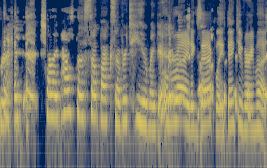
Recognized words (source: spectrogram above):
right. Shall I pass the soapbox over to you, my dear? right, exactly. Thank you very much.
